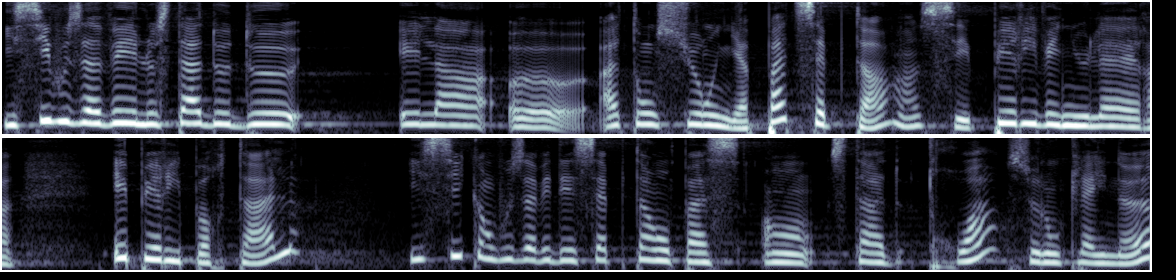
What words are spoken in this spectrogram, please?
Ici, vous avez le stade 2, et là, euh, attention, il n'y a pas de septa, hein, c'est périvénulaire et périportal. Ici, quand vous avez des septa, on passe en stade 3 selon Kleiner,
